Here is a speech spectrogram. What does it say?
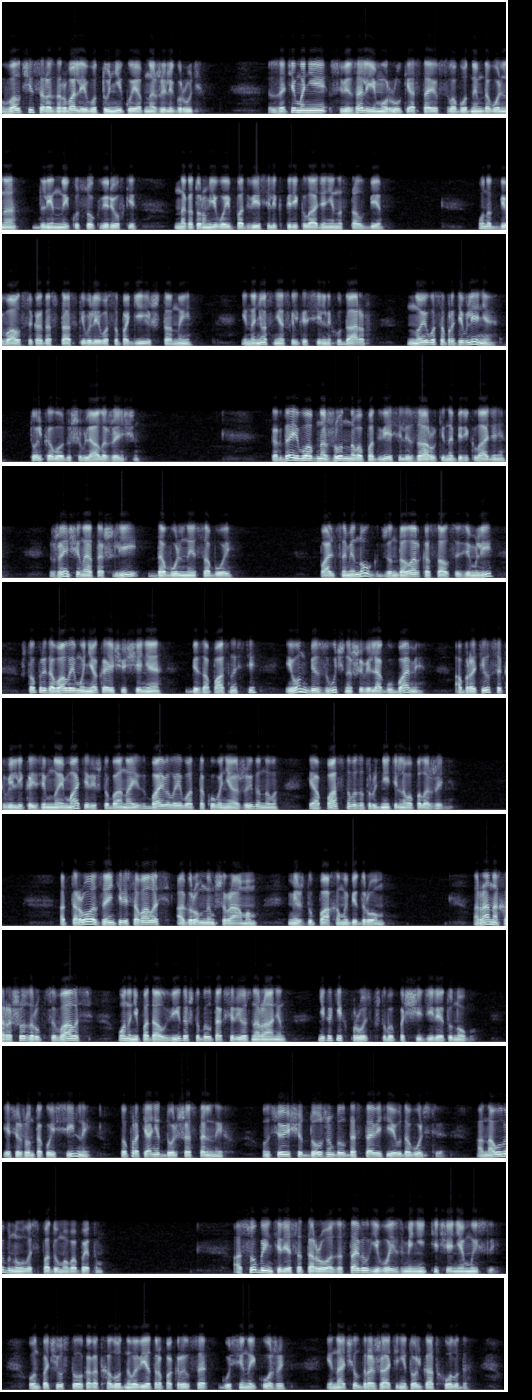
Волчицы разорвали его тунику и обнажили грудь. Затем они связали ему руки, оставив свободным довольно длинный кусок веревки, на котором его и подвесили к перекладине на столбе. Он отбивался, когда стаскивали его сапоги и штаны, и нанес несколько сильных ударов, но его сопротивление только воодушевляло женщин. Когда его обнаженного подвесили за руки на перекладине, женщины отошли, довольные собой. Пальцами ног Джандалар касался земли, что придавало ему некое ощущение безопасности, и он, беззвучно шевеля губами, обратился к великой земной матери, чтобы она избавила его от такого неожиданного и опасного затруднительного положения. Оттароа заинтересовалась огромным шрамом между пахом и бедром. Рана хорошо зарубцевалась, он и не подал вида, что был так серьезно ранен. Никаких просьб, чтобы пощадили эту ногу. Если же он такой сильный, то протянет дольше остальных. Он все еще должен был доставить ей удовольствие. Она улыбнулась, подумав об этом. Особый интерес от заставил его изменить течение мыслей. Он почувствовал, как от холодного ветра покрылся гусиной кожей и начал дрожать, и не только от холода.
